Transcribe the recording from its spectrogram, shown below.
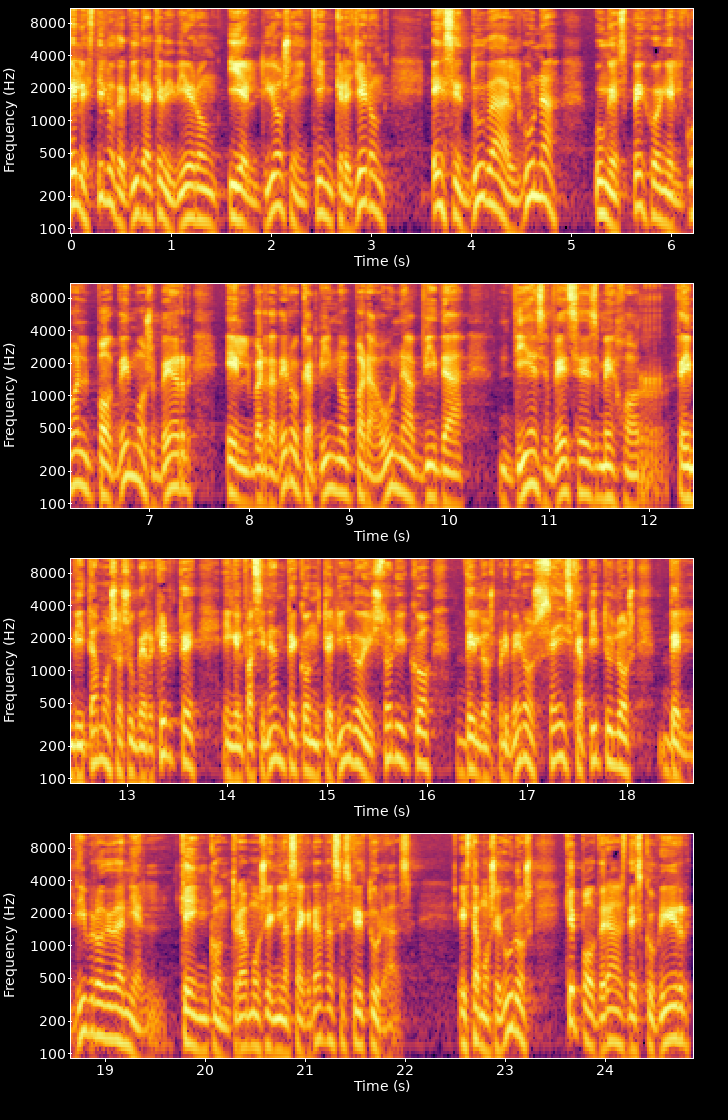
el estilo de vida que vivieron y el Dios en quien creyeron es sin duda alguna un espejo en el cual podemos ver el verdadero camino para una vida diez veces mejor. Te invitamos a sumergirte en el fascinante contenido histórico de los primeros seis capítulos del libro de Daniel que encontramos en las Sagradas Escrituras. Estamos seguros que podrás descubrir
